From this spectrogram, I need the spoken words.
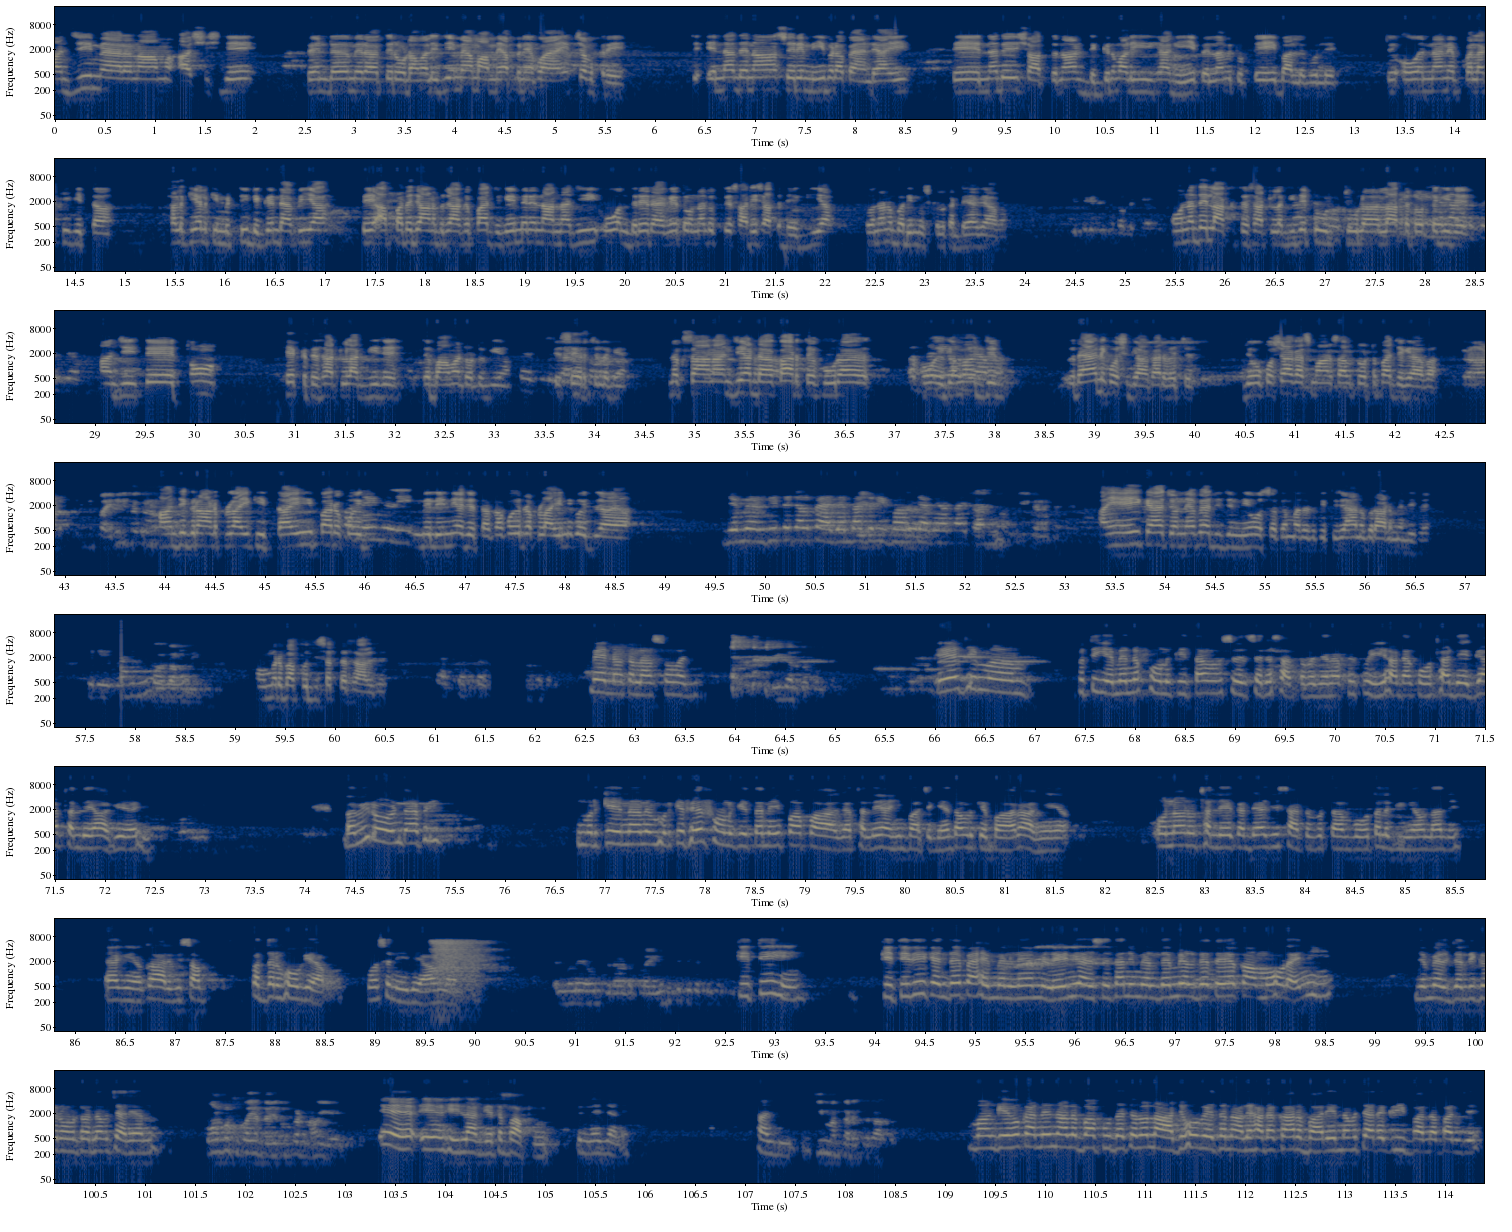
ਹਾਂਜੀ, ਮੇਰਾ ਨਾਮ ਆਸ਼ੀਸ਼ ਜੀ। ਪਿੰਡ ਮੇਰਾ ਤੇ ਰੋੜਾਂ ਵਾਲੀ ਜੀ ਮੈਂ ਮਾਮੇ ਆਪਣੇ ਕੋ ਆਇਆ ਸੀ ਝਬਕਰੇ ਤੇ ਇਹਨਾਂ ਦੇ ਨਾ ਸਵੇਰੇ ਮੀਂਹ ਬੜਾ ਪੈਣ ਡਿਆ ਸੀ। ਤੇ ਇਹਨਾਂ ਦੇ ਛੱਤ ਨਾ ਡਿੱਗਣ ਵਾਲੀ ਹੈਗੀ ਸੀ। ਪਹਿਲਾਂ ਵੀ ਟੁੱਟੇ ਸੀ ਬਾਲੇ ਬੁੱਲੇ। ਤੇ ਉਹ ਇਹਨਾਂ ਨੇ ਪਹਿਲਾਂ ਕੀ ਕੀਤਾ? ਹਲਕੀ ਹਲਕੀ ਮਿੱਟੀ ਡਿੱਗਣ ਡੈ ਪਈ ਆ। ਤੇ ਆਪਾਂ ਤੇ ਜਾਨ ਬਚਾ ਕੇ ਭੱਜ ਗਏ। ਮੇਰੇ ਨਾਨਾ ਜੀ, ਉਹ ਅੰਦਰੇ ਰਹਿ ਗਏ ਤੇ ਉਹਨਾਂ ਦੇ ਉੱਤੇ ਸਾਰੀ ਛੱਤ ਡਿੱਗ ਗਈ ਆ। ਤੇ ਉਹਨਾਂ ਨੂੰ ਬੜੀ ਮੁਸ਼ਕਲ ਕੱਢਿਆ ਗਿਆ ਵਾ। ਉਹਨਾਂ ਦੇ ਲੱਕ ਤੇ ਸੱਟ ਲੱਗੀ ਜੇ ਟੂਲ ਟੂਲ ਲੱਤ ਟੁੱਟ ਗਈ ਜੇ। ਹਾਂਜੀ ਤੇ ਇੱਥੋਂ ਹਿੱਕ ਤੇ ਸੱਟ ਲੱਗ ਗਈ ਜੇ ਤੇ ਬਾਹਾਂ ਟੁੱਟ ਗਈਆਂ ਤੇ ਸਿਰ 'ਚ ਲੱਗਿਆ। ਨੁਕਸਾਨ ਹਾਂਜੀ ਸਾਡਾ ਘਰ ਤੇ ਪੂਰਾ ਹੋਏਗਾ ਮੈਂ ਜੇ ਰਹਿ ਨਹੀਂ ਕੁਛ ਗਿਆ ਘਰ ਵਿੱਚ। ਜੋ ਕੁਛ ਹੈਗਾ ਸਮਾਨ ਸਭ ਟੁੱਟ ਭੱਜ ਗਿਆ ਵਾ। ਹਾਂਜੀ ਗ੍ਰਾਂਟ ਅਪਲਾਈ ਕੀਤਾ ਹੀ ਪਰ ਕੋਈ ਮਿਲੀ। ਨਹੀਂ ਅਜੇ ਤੱਕ ਕੋਈ ਰਿਪਲਾਈ ਨਹੀਂ ਕੋਈ ਆਇਆ। ਜੇ ਮਿਲਦੀ ਤੇ ਚੱਲ ਪੈ ਜਾਂਦਾ ਗਰੀਬਾਂ ਵਿਚਾਰਿਆਂ ਦਾ ਏਦਾਂ ਨਹੀਂ ਅਸੀਂ ਇਹੀ ਕਹਿ ਚਾਹੁੰਦੇ ਆ ਵੀ ਅੱਜ ਜਿੰਨੀ ਹੋ ਸਕੇ ਮਦਦ ਕੀਤੀ ਜਾਏ ਸਾਨੂੰ ਗ੍ਰਾਂਟ ਮਿਲੀ ਤੇ ਉਮਰ ਬਾਪੂ ਦੀ 70 ਸਾਲ ਦੇ। ਮੇਰੇ ਨਾਲ ਕਲਾਸੋ ਆ ਜੀ। ਇਹ ਜੀ ਮ- ਭਤੀਏ ਮੈਨੇ ਫੋਨ ਕੀਤਾ ਉਹ ਸਵੇਰੇ ਸਵੇਰੇ 7 ਵਜੇ ਨਾਲ ਵੀ ਕੋਈ ਸਾਡਾ ਕੋਠਾ ਡਿੱਗ ਗਿਆ ਥੱਲੇ ਆ ਗਏ ਅਸੀਂ। ਮੈਂ ਵੀ ਰੋਣ ਡੈ ਪਈ। ਮੁੜ ਕੇ ਇਹਨਾਂ ਨੇ ਮੁੜ ਕੇ ਫੇਰ ਫੋਨ ਕੀਤਾ ਨਹੀਂ ਪਾਪਾ ਆ ਗਿਆ ਥੱਲੇ ਅਸੀਂ ਬਚ ਗਏ ਦੌੜ ਕੇ ਬਾਹਰ ਆ ਗਏ ਆ ਉਹਨਾਂ ਨੂੰ ਥੱਲੇ ਕੱਢਿਆ ਜੀ ਸੱਟ ਬਟਾ ਬਹੁਤ ਲੱਗੀਆਂ ਉਹਨਾਂ ਦੇ। ਹੈਗੀਆਂ ਘਰ ਵੀ ਸਭ ਪੱਧਰ ਹੋ ਗਿਆ ਵਾ, ਕੁਛ ਨਹੀਂ ਰਿਹਾ ਉਹਨਾਂ ਨੇ। ਕੀਤੀ ਹੀ। ਕੀਤੀ ਦੀ ਕਹਿੰਦੇ ਪੈਸੇ ਮਿਲਨੇ ਆ ਮਿਲੇ ਨਹੀਂ ਐਸੇ ਤਾਂ ਨਹੀਂ ਮਿਲਦੇ। ਮਿਲਦੇ ਤੇ ਇਹ ਕੰਮ ਹੋਣਾ ਹੀ ਨਹੀਂ। ਜੇ ਮਿਲ ਜਾਂਦੀ ਗਰਾਊਂਡ ਉਹਨਾਂ ਵਿਚਾਰਿਆਂ ਨੂੰ। ਕੌਣ ਕੌਣ ਸਫ਼ਾਈ ਹੁੰਦਾ ਜਦੋਂ ਘਟਨਾ ਹੋਈ ਹੈ? ਇਹ ਇਹ ਹੀ ਲਾਗੇ ਤੇ ਬਾਪੂ ਕਿੰਨੇ ਜਾਣੇ। ਹਾਂਜੀ। ਕੀ ਮੰਗ ਕਰਦੇ ਸਰਕਾਰ ਤੋਂ ਮੰਗੇ ਉਹ ਕਰਨੇ, ਨਾਲ ਬਾਪੂ ਦਾ ਚਲੋ ਇਲਾਜ ਹੋਵੇ ਤੇ ਨਾਲੇ ਸਾਡਾ ਘਰ ਬਾਰ ਇਹਨਾਂ ਵਿਚਾਰੇ ਗਰੀਬਾਂ ਦਾ ਬਣ ਜੇ।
